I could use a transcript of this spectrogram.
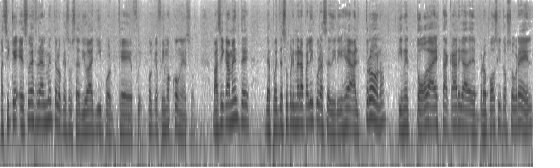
Así que eso es realmente lo que sucedió allí porque, porque fuimos con eso. Básicamente, después de su primera película, se dirige al trono, tiene toda esta carga de propósitos sobre él.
